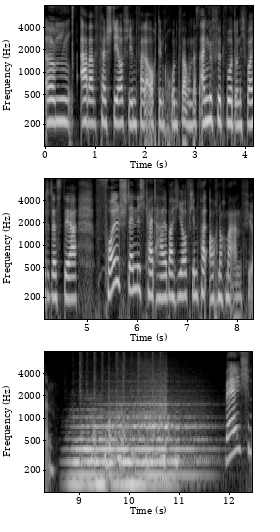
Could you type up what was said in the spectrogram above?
Ähm, aber verstehe auf jeden Fall auch den Grund, warum das angeführt wurde. Und ich wollte das der Vollständigkeit halber hier auf jeden Fall auch nochmal anführen. Welchen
